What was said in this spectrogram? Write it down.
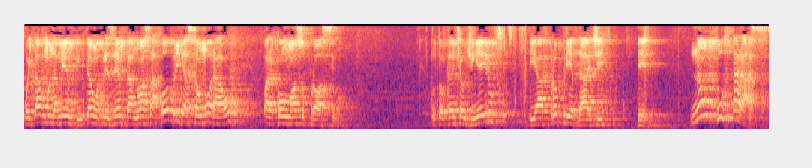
O oitavo mandamento, então, apresenta a nossa obrigação moral para com o nosso próximo, no tocante ao dinheiro e à propriedade dele. Não furtarás.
